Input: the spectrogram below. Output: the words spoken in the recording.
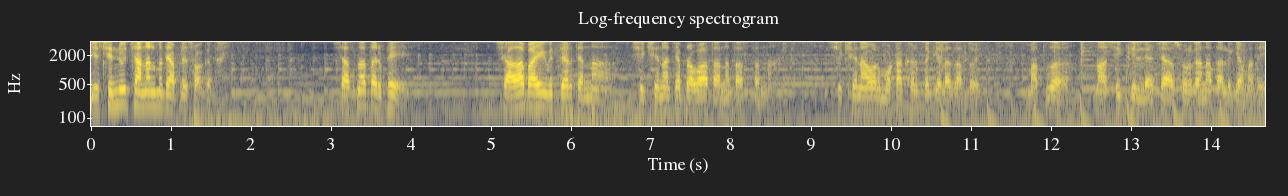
एस एन न्यूज चॅनलमध्ये आपले स्वागत आहे. शासनातर्फे शाळाबाह्य विद्यार्थ्यांना शिक्षणाच्या प्रवाहात आणत असताना शिक्षणावर मोठा खर्च केला जातो आहे मात्र नाशिक जिल्ह्याच्या सुरगाणा तालुक्यामध्ये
